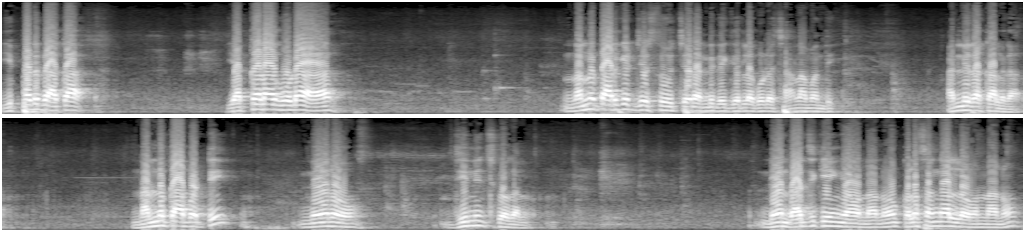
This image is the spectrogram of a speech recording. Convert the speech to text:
ఇప్పటిదాకా ఎక్కడా కూడా నన్ను టార్గెట్ చేస్తూ వచ్చారు అన్ని దగ్గరలో కూడా చాలామంది అన్ని రకాలుగా. నన్ను కాబట్టి నేను జీర్ణించుకోగలను. నేను రాజకీయంగా ఉన్నాను కుల సంఘాల్లో ఉన్నాను.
